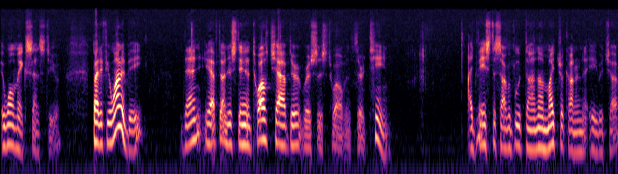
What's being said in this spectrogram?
it won't make sense to you. But if you want to be, then you have to understand 12th chapter, verses 12 and 13. Advesta sarvabhutana maitrakarana evacha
